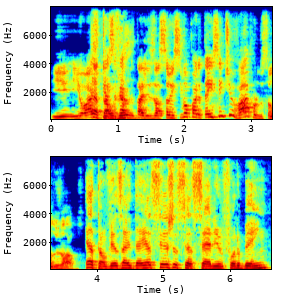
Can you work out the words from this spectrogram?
E, e eu acho é, que talvez... essa capitalização em cima pode até incentivar a produção dos jogos. É, talvez a ideia seja, se a série for bem,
